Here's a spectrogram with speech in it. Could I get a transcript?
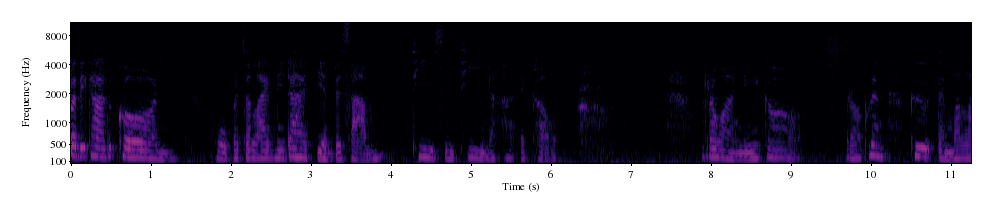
วัสดีค่ะทุกคน โหก็จะไลฟ์นี้ได้เปลี่ยนไปสามที่สี่ที่นะคะแอคเคาท์ระหว่างนี้ก็รอเพื่อนคือแต่มาไล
